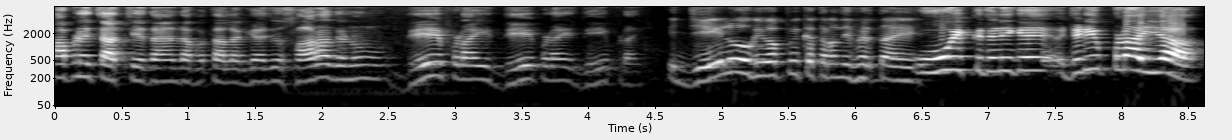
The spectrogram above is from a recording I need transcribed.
ਆਪਣੇ ਚਾਚੇ ਤਾਇਆਂ ਦਾ ਪਤਾ ਲੱਗਿਆ ਜੋ ਸਾਰਾ ਦਿਨ ਉਹ ਦੇ ਪੜਾਈ ਦੇ ਪੜਾਈ ਦੇ ਪੜਾਈ ਇਹ ਜੇਲ੍ਹ ਹੋ ਗਈ ਬਾਪੂ ਇੱਕ ਤਰ੍ਹਾਂ ਦੀ ਫਿਰ ਤਾਂ ਇਹ। ਉਹ ਇੱਕ ਜਣੀ ਕਿ ਜਿਹੜੀ ਉਹ ਪੜਾਈ ਆ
